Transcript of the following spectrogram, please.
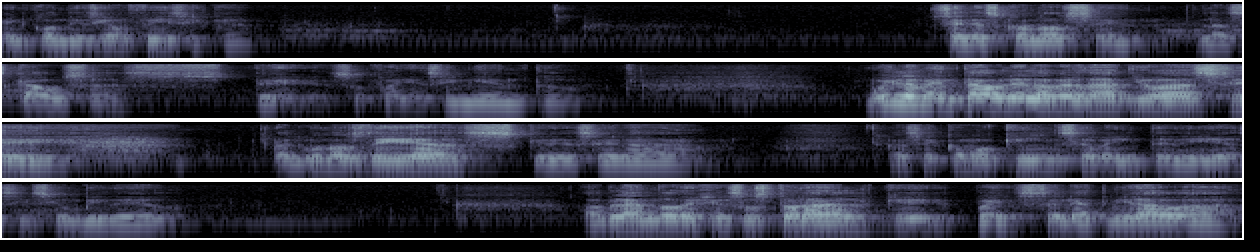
en condición física. Se desconocen las causas de su fallecimiento. Muy lamentable, la verdad, yo hace algunos días, que será, hace como 15, 20 días hice un video hablando de Jesús Toral, que pues se le admiraba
